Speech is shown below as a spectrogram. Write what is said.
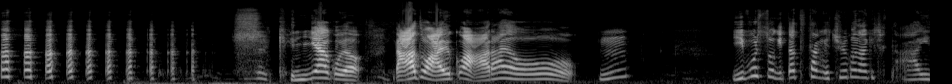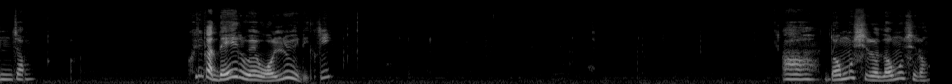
겠냐고요. 나도 알거 알아요. 응? 이불 속이 따뜻한 게 출근하기 싫다. 아 인정. 그니까 내일 왜 월요일이지? 아 너무 싫어 너무 싫어.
